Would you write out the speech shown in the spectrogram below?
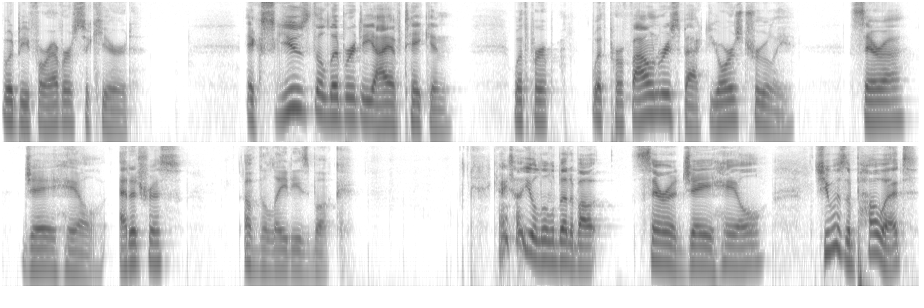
would be forever secured. Excuse the liberty I have taken with, per- with profound respect, yours truly, Sarah J. Hale, editress of the Ladies' Book. Can I tell you a little bit about Sarah J. Hale? She was a poet,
